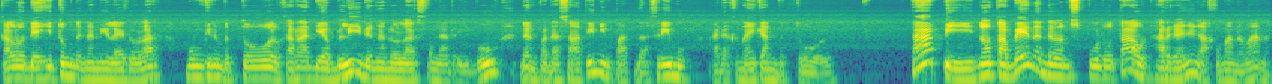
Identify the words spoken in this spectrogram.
kalau dia hitung dengan nilai dolar, mungkin betul karena dia beli dengan dolar 9.000 dan pada saat ini 14.000 ada kenaikan betul. Tapi notabene dalam 10 tahun harganya nggak ke mana-mana.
